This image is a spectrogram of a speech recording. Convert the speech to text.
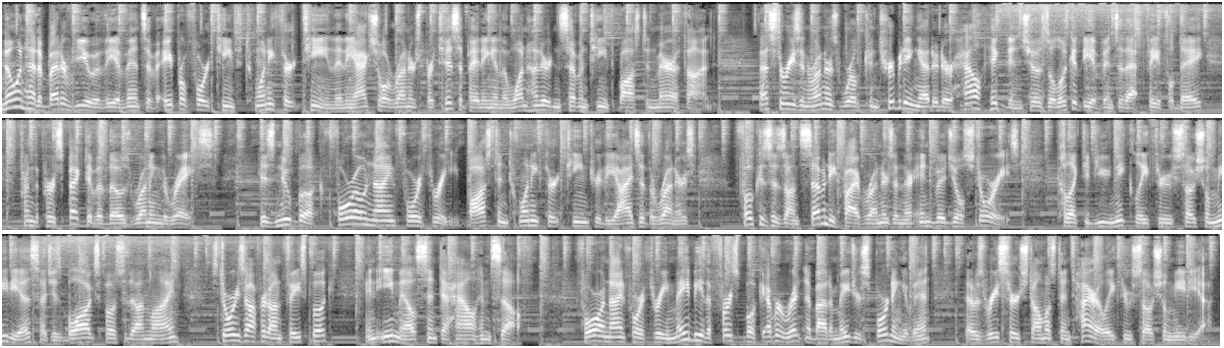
No one had a better view of the events of April 14, 2013 than the actual runners participating in the 117th Boston Marathon. That's the reason Runner's World contributing editor Hal Higdon chose to look at the events of that fateful day from the perspective of those running the race. His new book, 40943 Boston 2013 Through the Eyes of the Runners, focuses on 75 runners and their individual stories, collected uniquely through social media such as blogs posted online, stories offered on Facebook, and emails sent to Hal himself. 40943 may be the first book ever written about a major sporting event that was researched almost entirely through social media.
